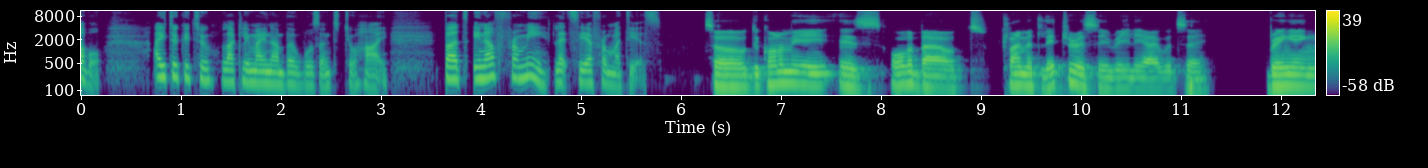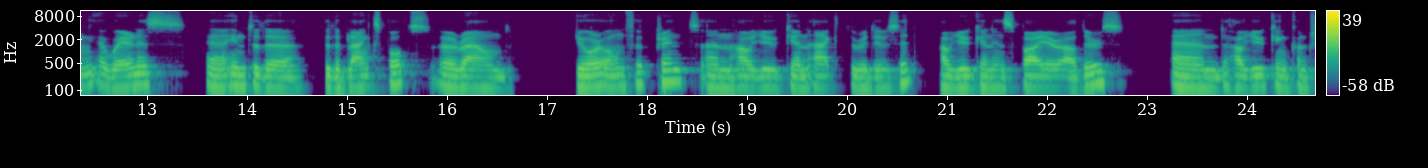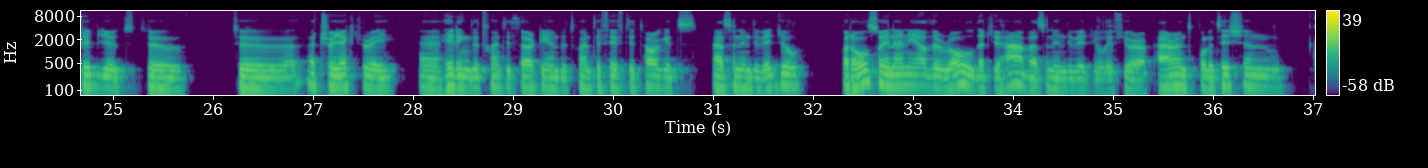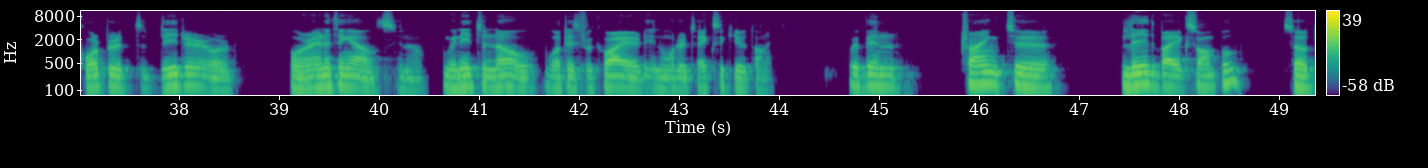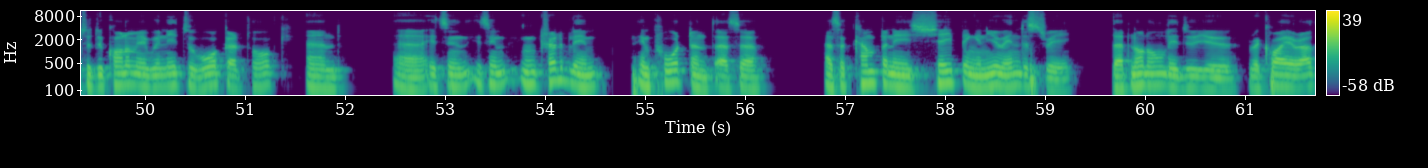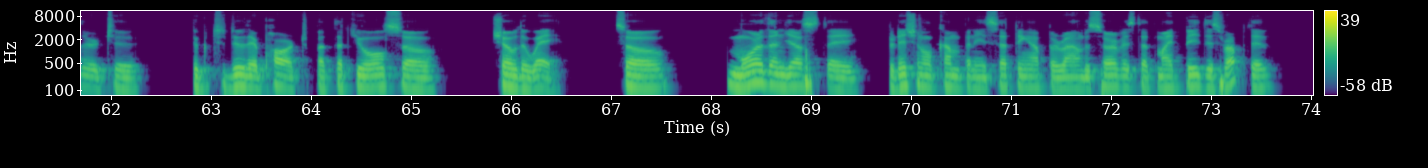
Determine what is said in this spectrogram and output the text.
I took it too. Luckily, my number wasn't too high. But enough from me. Let's hear from Mathias. So, Doconomy is all about climate literacy, really, I would say, bringing awareness uh, into the to the blank spots around your own footprint and how you can act to reduce it, how you can inspire others, and how you can contribute to to a trajectory uh, hitting the 2030 and the 2050 targets as an individual, but also in any other role that you have as an individual. If you're a parent, politician, corporate leader, or or anything else, you know, we need to know what is required in order to execute on it. We've been trying to lead by example. So to Doconomy, we need to walk our talk, and uh, it's in, it's in incredibly important as a as a company shaping a new industry that not only do you require other to, to to do their part, but that you also show the way. So more than just a traditional company setting up around a service that might be disruptive,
